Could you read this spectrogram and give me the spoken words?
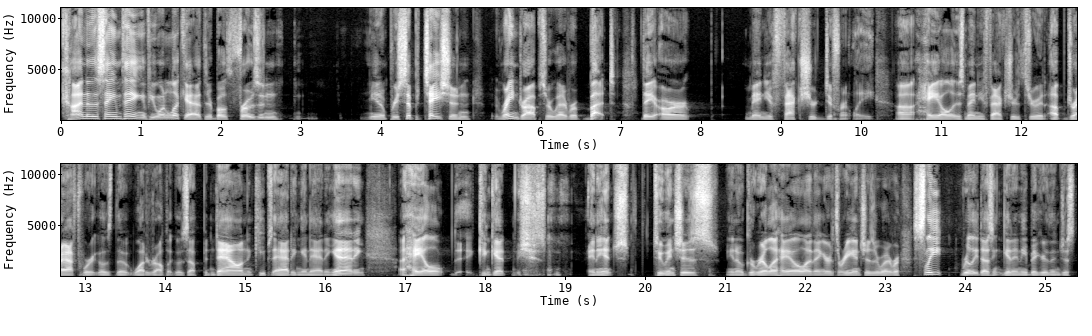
kind of the same thing if you want to look at it. They're both frozen, you know, precipitation, raindrops or whatever, but they are manufactured differently. Uh, hail is manufactured through an updraft where it goes, the water droplet goes up and down and keeps adding and adding and adding. A hail can get an inch, two inches, you know, gorilla hail, I think, or three inches or whatever. Sleet really doesn't get any bigger than just,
